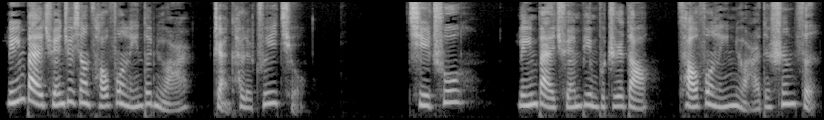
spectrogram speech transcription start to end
林百全就向曹凤林的女儿展开了追求，起初林百全并不知道曹凤林女儿的身份。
